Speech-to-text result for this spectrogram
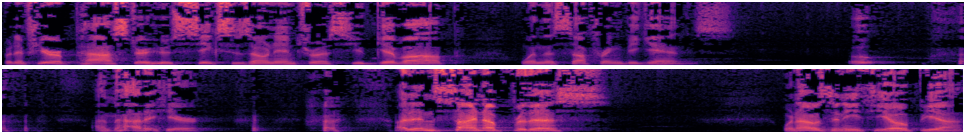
But if you're a pastor who seeks his own interests, you give up when the suffering begins. Oop, I'm out of here. I didn't sign up for this. When I was in Ethiopia,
